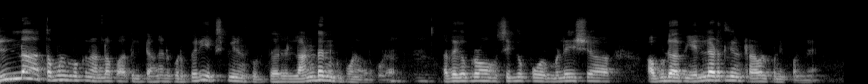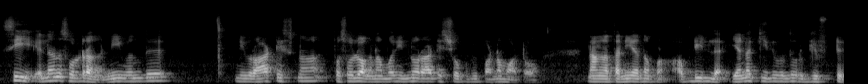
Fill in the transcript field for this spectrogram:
எல்லா தமிழ் மக்களும் நல்லா பார்த்துக்கிட்டாங்க எனக்கு ஒரு பெரிய எக்ஸ்பீரியன்ஸ் கொடுத்தாரு. லண்டனுக்கு போனவர் கூட. அதுக்கப்புறம் சிங்கப்பூர் மலேசியா அபுதாபி எல்லா இடத்துலையும் ட்ராவல் பண்ணி பண்ணேன். சி எல்லாரும் சொல்கிறாங்க நீ வந்து நீ ஒரு ஆர்டிஸ்ட்னா இப்போ சொல்லுவாங்க நம்ம வந்து இன்னொரு ஆர்டிஸ்ட் ஷோக்கு போய் பண்ண மாட்டோம். நாங்கள் தனியாக தான் பண்ணோம் அப்படி இல்லை. எனக்கு இது வந்து ஒரு கிஃப்ட்டு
